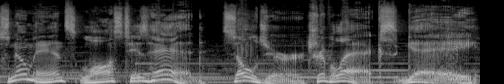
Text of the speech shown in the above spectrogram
Snowman's lost his head. Soldier, triple X, gay.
